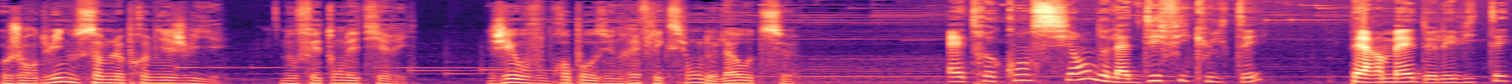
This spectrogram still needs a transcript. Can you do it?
Aujourd'hui, nous sommes le 1er juillet. Nous fêtons les Thierry. Géo vous propose une réflexion de Lao Tse. Être conscient de la difficulté permet de l'éviter.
